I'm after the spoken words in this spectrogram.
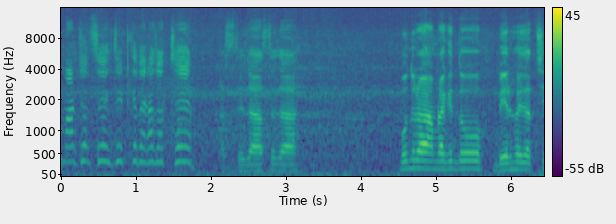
ইমার্জেন্সি এক্সিটকে দেখা যাচ্ছে। আস্তে যা আস্তে যা। বন্ধুরা, আমরা কিন্তু বের হয়ে যাচ্ছি।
